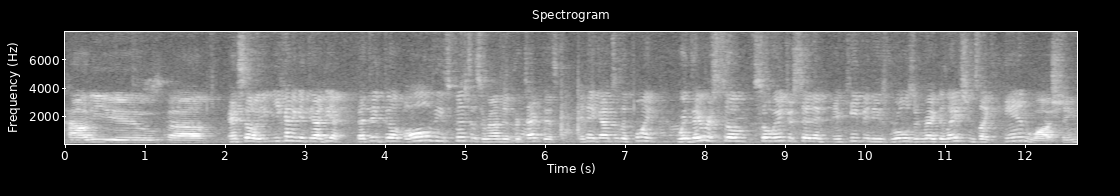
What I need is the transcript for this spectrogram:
How do you, uh, and so you, you kind of get the idea that they built all these fences around to protect this, and they got to the point where they were so so interested in, in keeping these rules and regulations like hand washing.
